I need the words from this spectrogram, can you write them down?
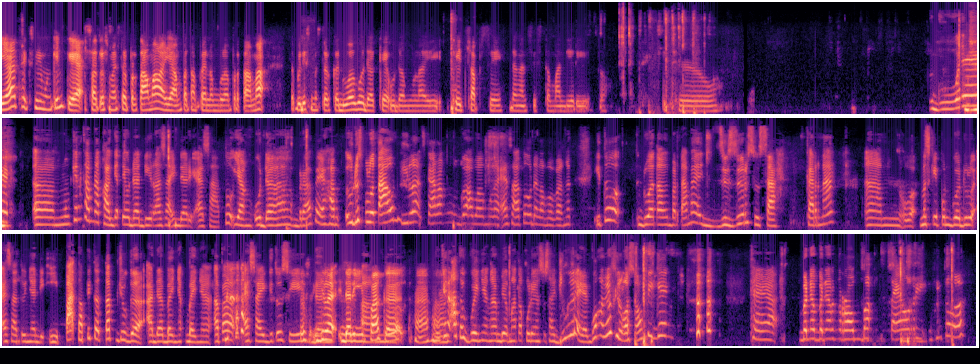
ya text me mungkin kayak satu semester pertama lah ya empat sampai enam bulan pertama. Tapi di semester kedua gue udah kayak udah mulai catch up sih dengan sistem mandiri itu. Gitu. Gue uh, mungkin karena kaget ya udah dirasain dari S1 yang udah berapa ya? Udah 10 tahun gila. Sekarang gue awal mulai S1 udah lama banget. Itu dua tahun pertama jujur susah. Karena um, meskipun gue dulu S1-nya di IPA tapi tetap juga ada banyak-banyak apa esai gitu sih. Terus, Dan, gila dari IPA um, ke dulu, mungkin atau gue yang ngambil mata kuliah yang susah juga ya. Gue ngambil filosofi geng. Kayak bener-bener ngerombak teori gitu loh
